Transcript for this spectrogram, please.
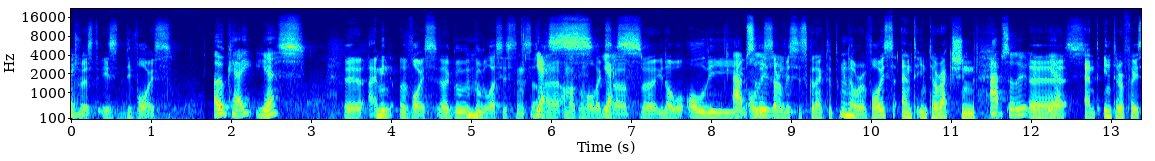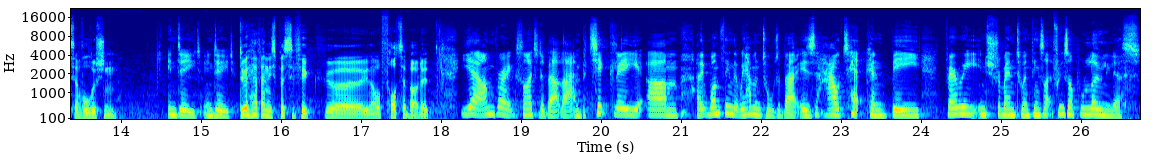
interest is the voice. Okay. Yes. Uh, I mean, a voice, uh, Google, Google Assistance, Mm-hmm. Yes, uh, Amazon Alexa, yes. uh, you know, all the all Absolutely. Mm-hmm. the services connected with our voice and interaction Absolutely. uh, yes. and interface evolution. Indeed. Indeed. Do you have any specific, uh, you know, thoughts about it? Yeah, I'm very excited about that, and particularly, um, I think one thing that we haven't talked about is how tech can be very instrumental in things like, for example, loneliness.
